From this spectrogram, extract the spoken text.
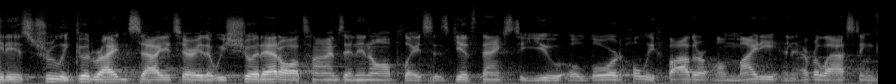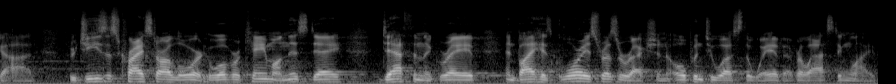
It is truly good, right, and salutary that we should at all times and in all places give thanks to you, O Lord, Holy Father, Almighty and everlasting God, through Jesus Christ our Lord, who overcame on this day death and the grave, and by his glorious resurrection opened to us the way of everlasting life.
